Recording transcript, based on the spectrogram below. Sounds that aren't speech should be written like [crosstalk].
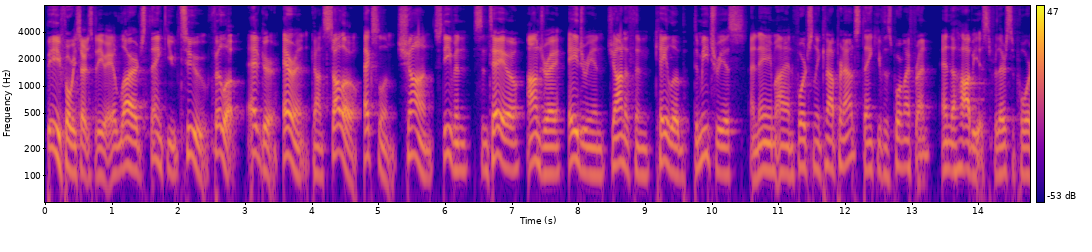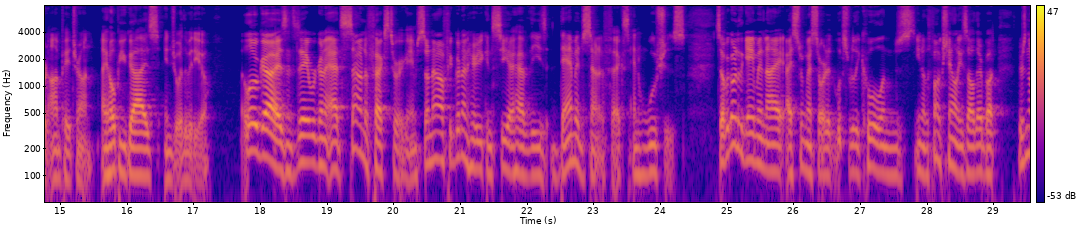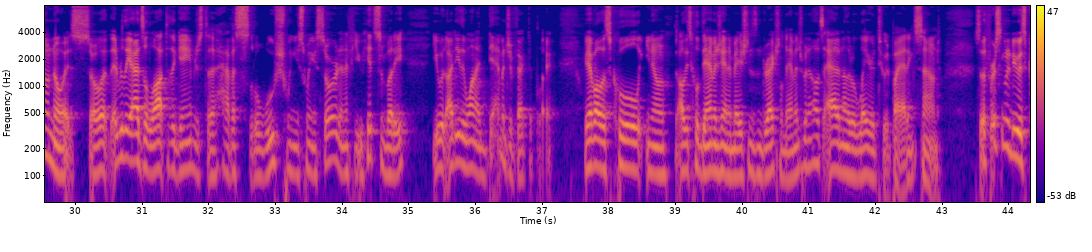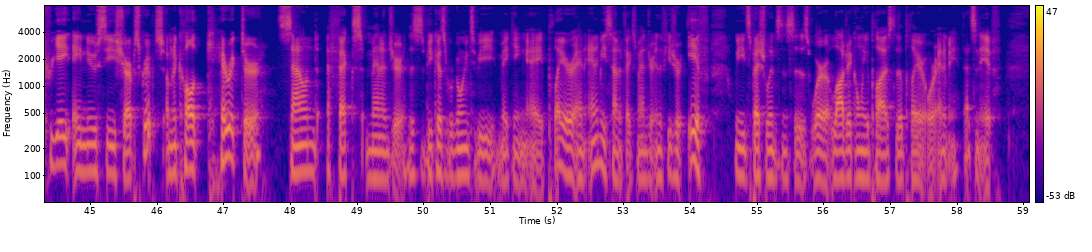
Before we start this video, a large thank you to Philip, Edgar, Aaron, Gonzalo, Exelum, Sean, Stephen, Centeo, Andre, Adrian, Jonathan, Caleb, Demetrius, a name I unfortunately cannot pronounce. Thank you for the support, my friend, and the hobbyist for their support on Patreon. I hope you guys enjoy the video. Hello guys, and today we're going to add sound effects to our game. So now if you go down here, you can see I have these damage sound effects and whooshes. So if I go into the game and I, I swing my sword, it looks really cool and just, you know, the functionality is all there, but there's no noise. So it, it really adds a lot to the game just to have a little whoosh when you swing a sword. And if you hit somebody, you would ideally want a damage effect to play. We have all this cool, you know, all these cool damage animations and directional damage, but now let's add another layer to it by adding sound. So the first thing I'm going to do is create a new C Sharp script. I'm going to call it character sound effects manager. This is because we're going to be making a player and enemy sound effects manager in the future if we need special instances where logic only applies to the player or enemy. That's an if.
